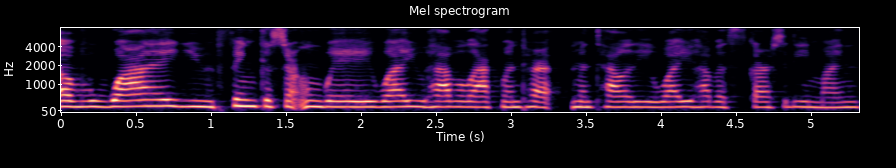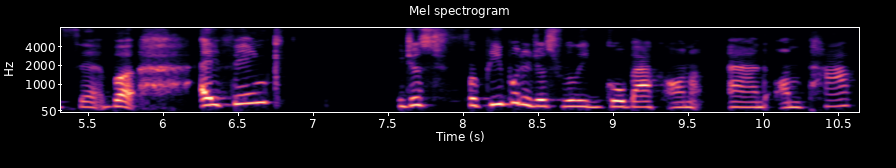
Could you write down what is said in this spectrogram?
of why you think a certain way, why you have a lack mentality, why you have a scarcity mindset. But I think just for people to just really go back on and unpack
